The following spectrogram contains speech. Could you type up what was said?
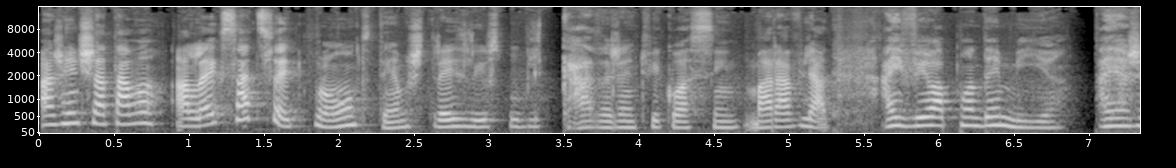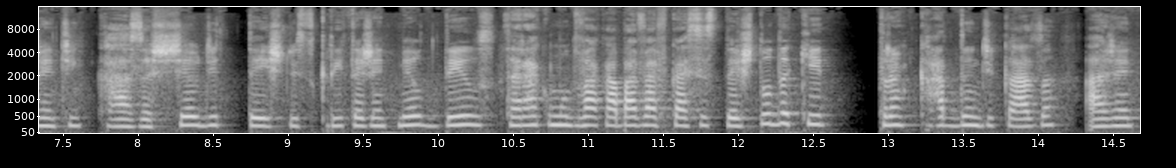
a gente já estava alegre e satisfeito. Pronto, temos três livros publicados. A gente ficou assim, maravilhado. Aí veio a pandemia. Aí a gente em casa, cheio de texto escrito, a gente, meu Deus, será que o mundo vai acabar e vai ficar esses textos tudo aqui trancado dentro de casa? A gente,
